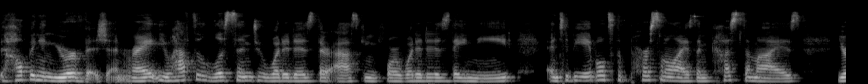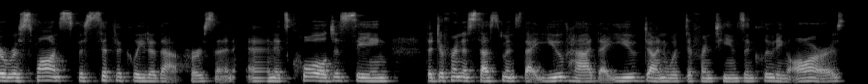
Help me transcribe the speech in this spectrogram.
helping in your vision, right? You have to listen to what it is they're asking for, what it is they need, and to be able to personalize and customize your response specifically to that person. And it's cool just seeing the different assessments that you've had that you've done with different teams, including ours,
